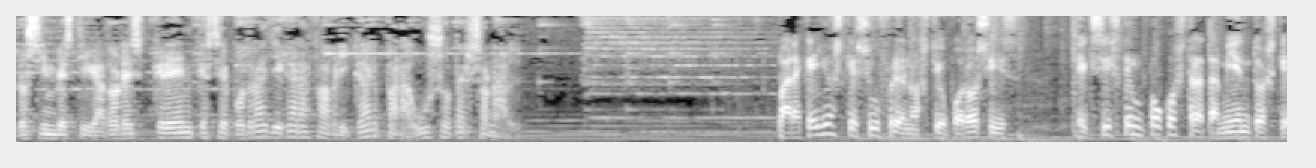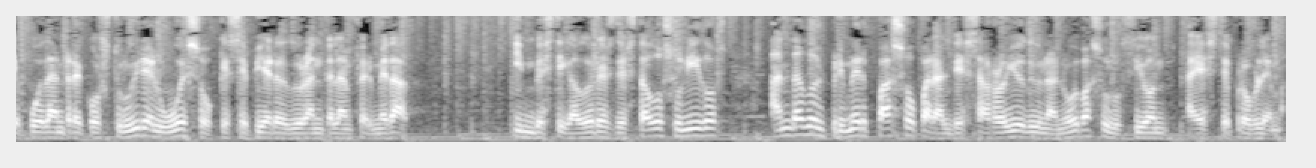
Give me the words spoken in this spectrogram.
Los investigadores creen que se podrá llegar a fabricar para uso personal. Para aquellos que sufren osteoporosis, existen pocos tratamientos que puedan reconstruir el hueso que se pierde durante la enfermedad. Investigadores de Estados Unidos han dado el primer paso para el desarrollo de una nueva solución a este problema.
